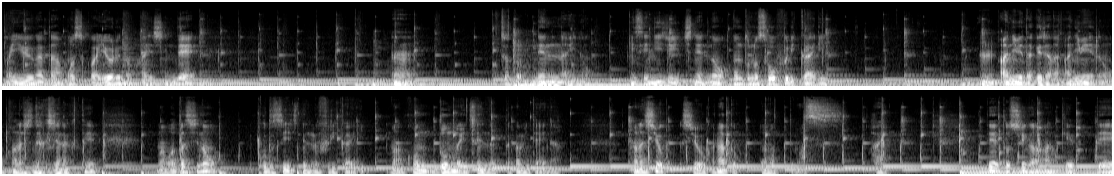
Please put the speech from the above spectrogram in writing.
まあ、夕方もしくは夜の配信でうん。ちょっと年内の2021年の本当の総振り返り。うん、アニメだけじゃないアニメの話だけじゃなくて、まあ、私の今年1年の振り返り、まあ、どんな1年だったかみたいな話をしようかなと思ってます。はい、で年が明けて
